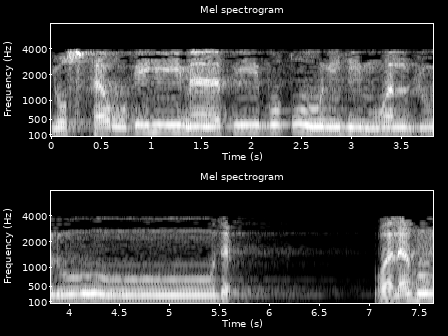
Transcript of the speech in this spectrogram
يُصْهَرُ بِهِ مَا فِي بُطُونِهِمْ وَالْجُلُودُ. وَلَهُم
